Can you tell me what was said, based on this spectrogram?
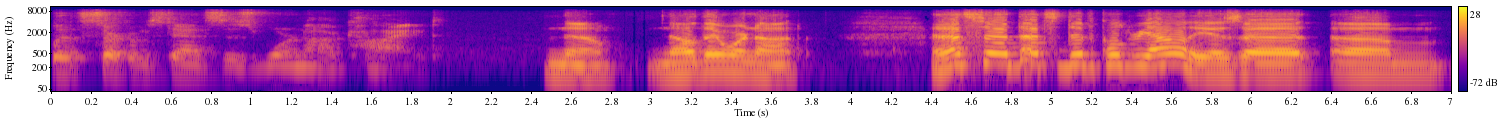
but circumstances were not kind. No, no, they were not, and that's a that's a difficult reality. Is that um,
